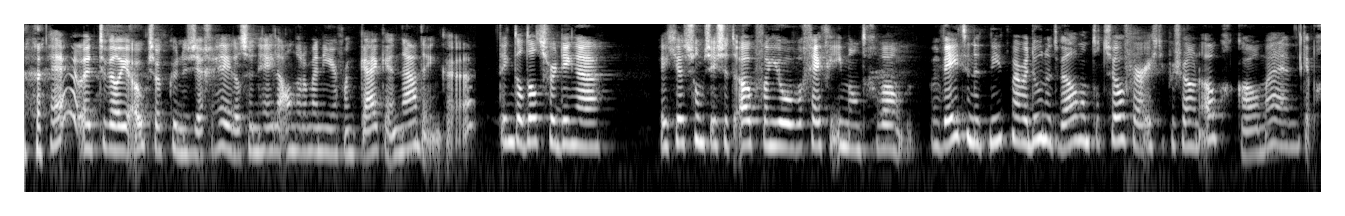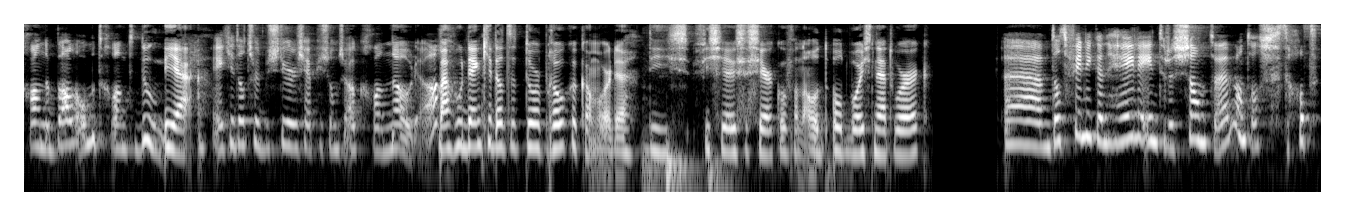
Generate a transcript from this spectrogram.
Hè? Terwijl je ook zou kunnen zeggen: hé, hey, dat is een hele andere manier van kijken en nadenken. Ik denk dat dat soort dingen Weet je, soms is het ook van, joh, we geven iemand gewoon, we weten het niet, maar we doen het wel, want tot zover is die persoon ook gekomen. En ik heb gewoon de ballen om het gewoon te doen. Ja. Weet je, dat soort bestuurders heb je soms ook gewoon nodig. Maar hoe denk je dat het doorbroken kan worden, die vicieuze cirkel van Old, Old Boys Network? Uh, dat vind ik een hele interessante, want als dat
